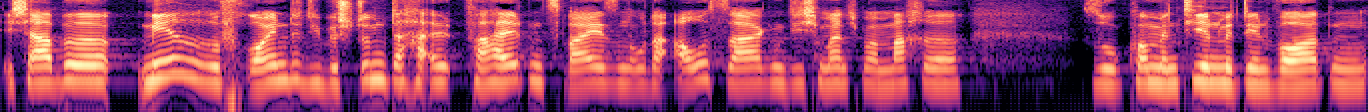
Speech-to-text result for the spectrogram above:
Ich habe mehrere Freunde, die bestimmte Verhaltensweisen oder Aussagen, die ich manchmal mache, so kommentieren mit den Worten,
